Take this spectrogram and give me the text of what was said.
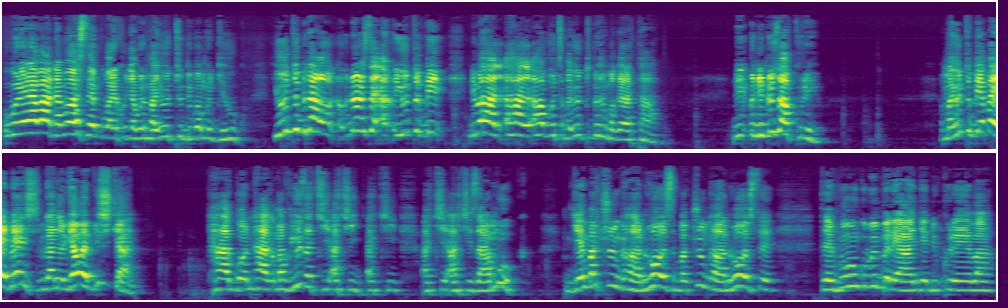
ubu rero abana bose ngo bari kujya muri ma youtube bo mu gihugu. Youtube ntabwo youtube niba ha- ha- havutse ama youtube nka magana atanu. Ni ninde uzakureba ama youtube yabaye menshi ibiganiro byabaye byinshi cyane. Ntabwo ntabwo amaviyuzi aki- aki- aki- aki- akizamuka. Njye mbacunga ahantu hose mbacunga ahantu hose. Nk'ubu imbere yanjye ndi kureba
